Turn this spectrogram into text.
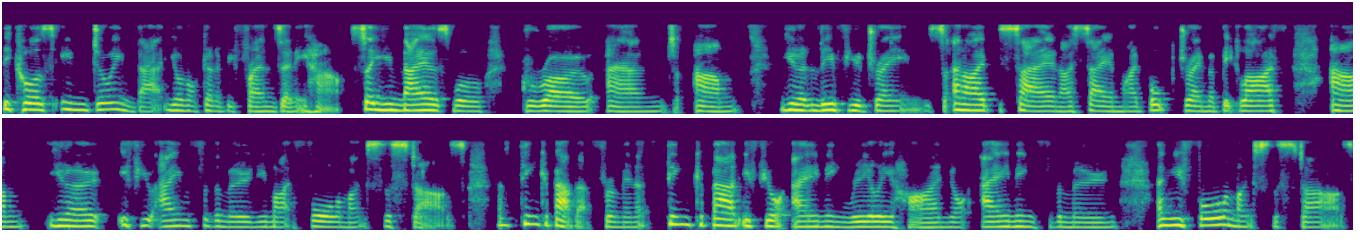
because in doing that, you're not going to be friends anyhow. So you may as well grow and um, you know live your dreams. And i say and i say in my book dream a big life um, you know, if you aim for the moon, you might fall amongst the stars. And think about that for a minute. Think about if you're aiming really high and you're aiming for the moon and you fall amongst the stars.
